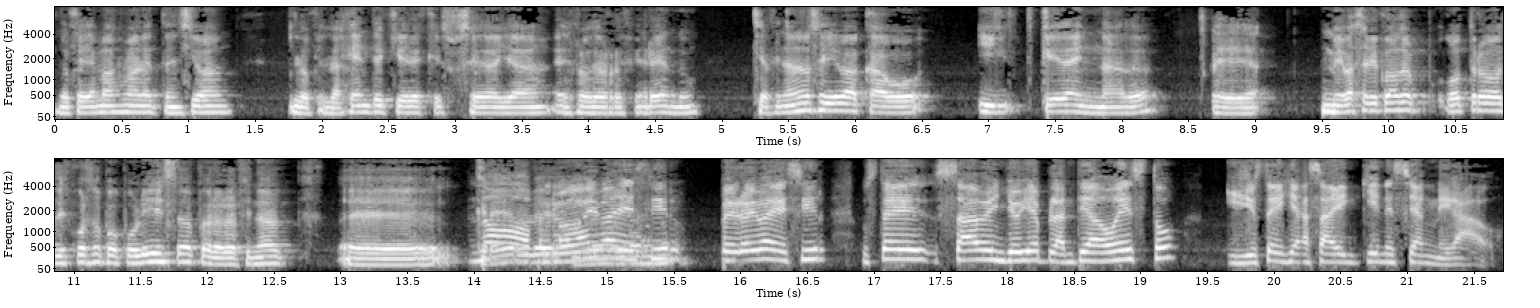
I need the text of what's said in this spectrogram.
lo que llama más la atención, lo que la gente quiere que suceda ya es lo del referéndum, si al final no se lleva a cabo y queda en nada, eh, me va a salir con otro, otro discurso populista, pero al final... eh, No, pero va a no- decir, pero ahí va a decir, ustedes saben, yo ya he planteado esto y ustedes ya saben quiénes se han negado.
